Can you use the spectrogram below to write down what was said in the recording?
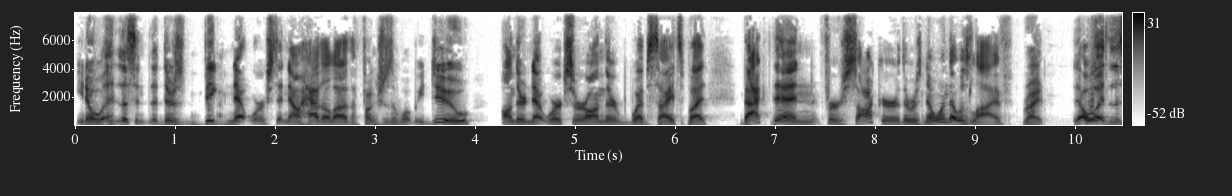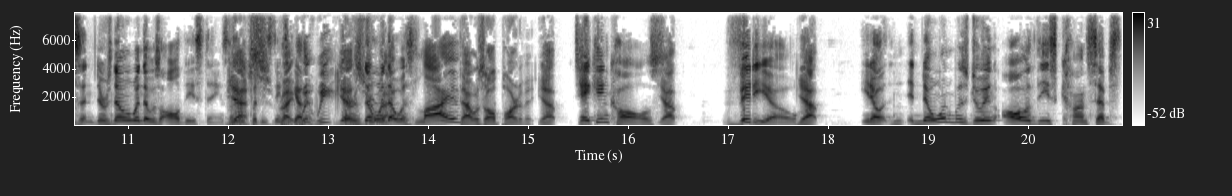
You know, listen, there's big networks that now have a lot of the functions of what we do on their networks or on their websites. But back then, for soccer, there was no one that was live. Right. Oh, listen, there was no one that was all these things. Let Yes, me put these things right. together. We- we- there was no one that was live, That was all part of it. Yep. taking calls, Yep. video, Yep. You know, n- no one was doing all of these concepts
